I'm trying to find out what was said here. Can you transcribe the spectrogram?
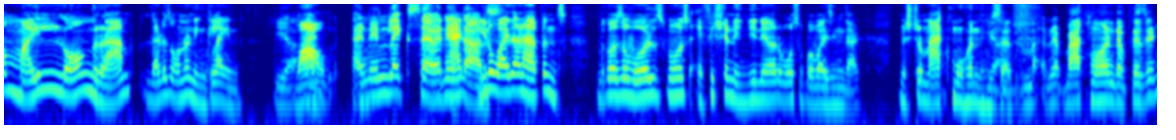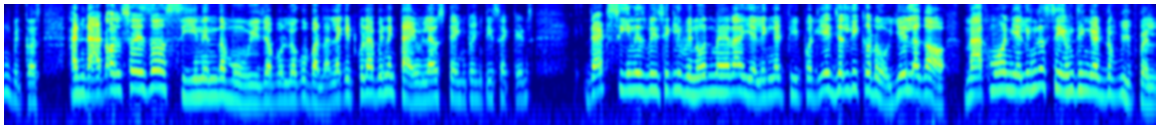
a mile long ramp that is on an incline. Yeah, Wow. and, and in like seven eight And hours you know why that happens? Because the world's most efficient engineer was supervising that, Mr. Mac Mohan himself. Yeah, Mac Mohan represent because and that also is a scene in the movie जब उन लोगों को बना like it could have been a time lapse 10 20 seconds that scene is basically Vinod Mehra yelling at people ये जल्दी करो ये लगाओ Mohan yelling the same thing at the people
